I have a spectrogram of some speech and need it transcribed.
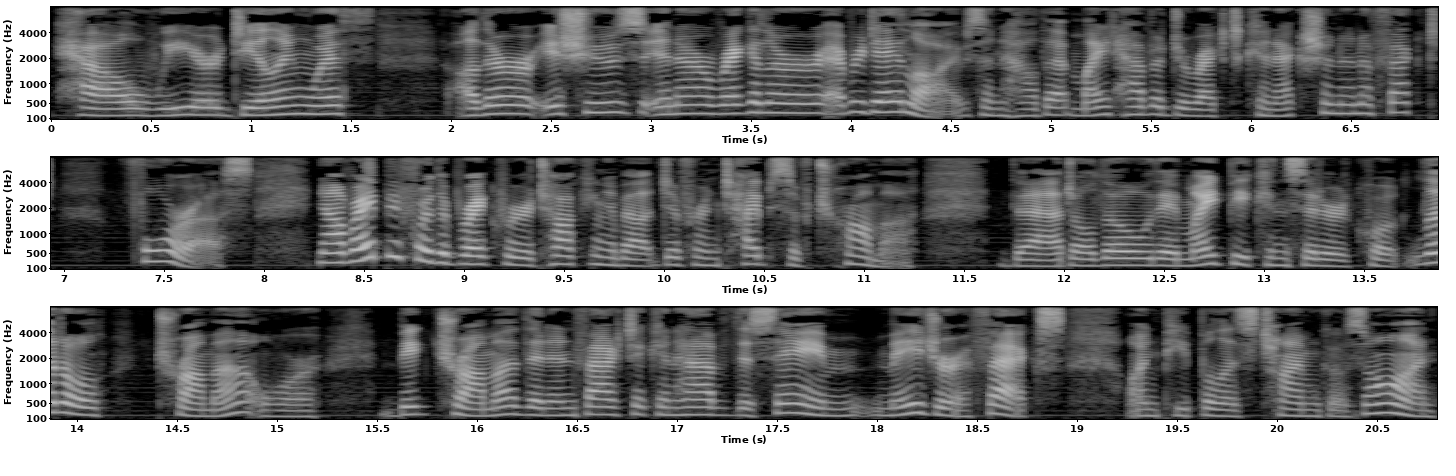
how we are dealing with other issues in our regular everyday lives and how that might have a direct connection and effect for us. Now, right before the break, we were talking about different types of trauma that, although they might be considered, quote, little trauma or big trauma, that in fact it can have the same major effects on people as time goes on.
